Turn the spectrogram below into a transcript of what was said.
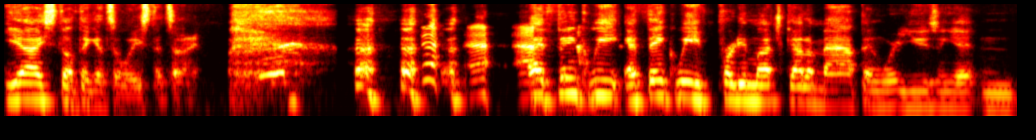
Yeah, I still think it's a waste of time. I think we I think we've pretty much got a map and we're using it and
